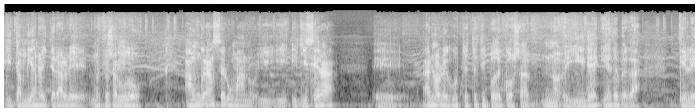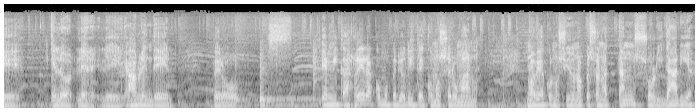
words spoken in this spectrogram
Y también reiterarle nuestro saludo a un gran ser humano. Y, y- y quisiera, eh, a no le gusta este tipo de cosas. no, y, de- y es de verdad que le, que lo- le- le hablen de él. Pero en mi carrera como periodista y como ser humano, no había conocido una persona tan solidaria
